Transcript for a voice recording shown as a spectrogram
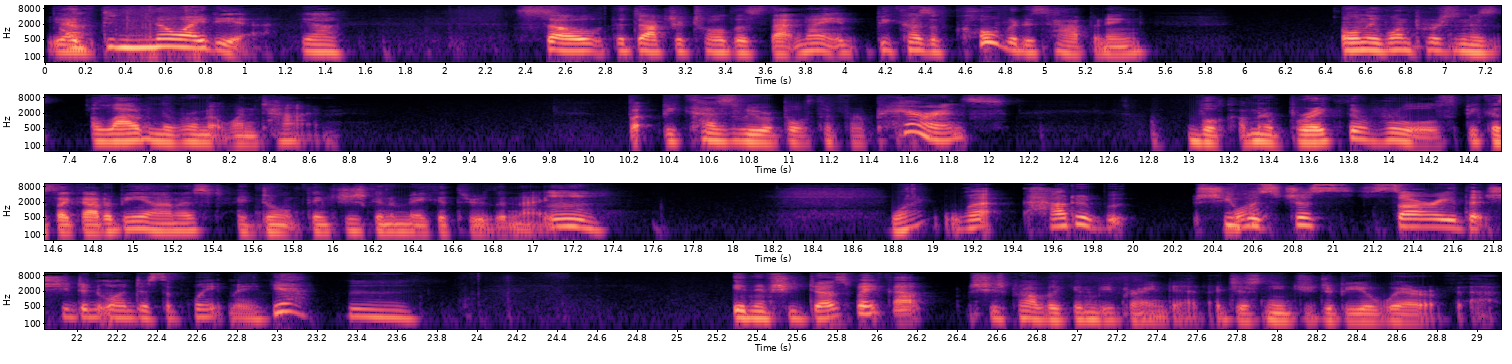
Yeah. I had no idea. Yeah. So the doctor told us that night because of COVID is happening, only one person is allowed in the room at one time. But because we were both of her parents, look, I'm going to break the rules because I got to be honest, I don't think she's going to make it through the night. Mm. What? What? How did we, she What? was just sorry that she didn't want to disappoint me. Yeah. Mm. And if she does wake up, she's probably going to be brain dead. I just need you to be aware of that.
